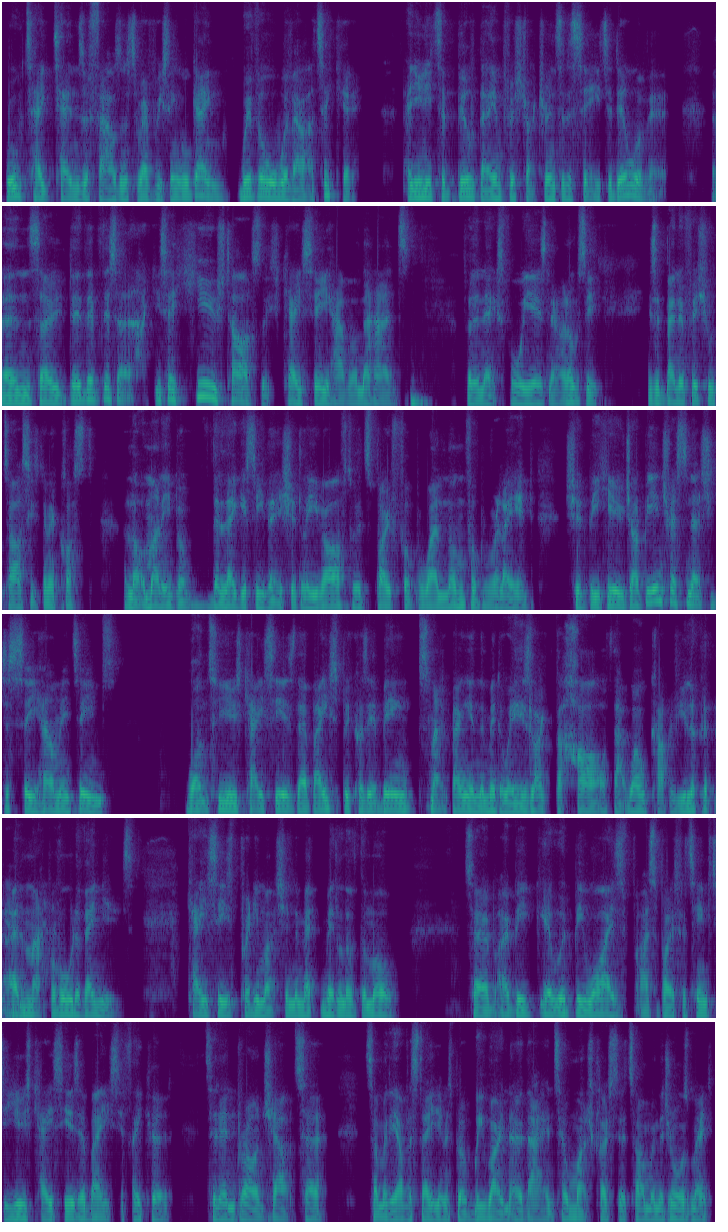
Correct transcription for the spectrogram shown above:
will take tens of thousands to every single game, with or without a ticket, and you need to build that infrastructure into the city to deal with it. And so they- they've this uh, it's a huge task that KC have on their hands for the next four years now, and obviously it's a beneficial task. It's going to cost a lot of money, but the legacy that it should leave afterwards, both football and non-football related, should be huge. I'd be interested actually to see how many teams want to use KC as their base because it being smack bang in the middle, it is like the heart of that World Cup. If you look at Yeah. a map of all the venues, KC is pretty much in the mi- middle of them all. So I'd be, it would be wise, I suppose, for teams to use KC as a base if they could, to then branch out to some of the other stadiums. But we won't know that until much closer to the time when the draw's made.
